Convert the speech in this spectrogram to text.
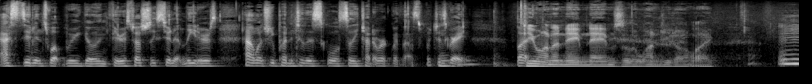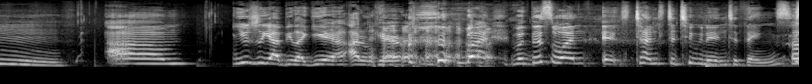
as students what we're going through, especially student leaders, how much we put into this school. So they try to work with us, which is great. But Do you want to name names of the ones you don't like? Um, usually I'd be like, yeah, I don't care, but but this one it tends to tune into things, so,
